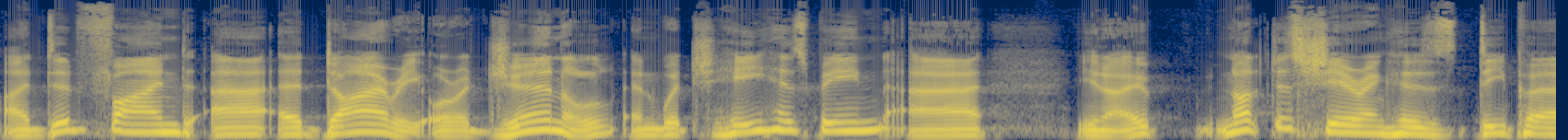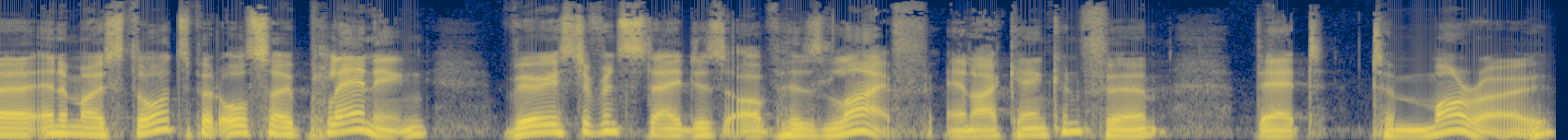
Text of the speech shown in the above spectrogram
I did find uh, a diary or a journal in which he has been, uh, you know, not just sharing his deeper, innermost thoughts, but also planning various different stages of his life. And I can confirm that tomorrow,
